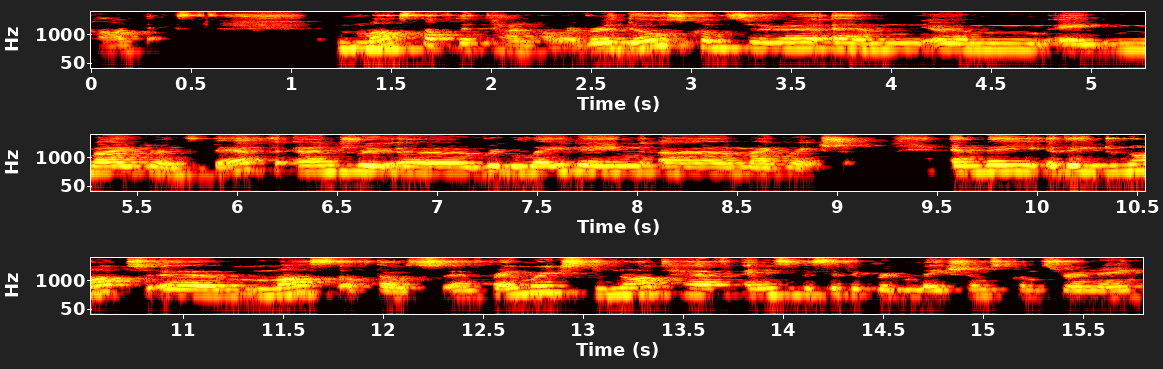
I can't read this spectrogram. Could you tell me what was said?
contexts. Most of the time, however, those consider um, um, a migrant's death and re, uh, regulating uh, migration. And they, they do not, uh, most of those uh, frameworks do not have any specific regulations concerning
